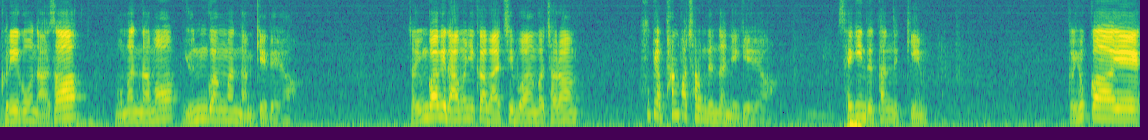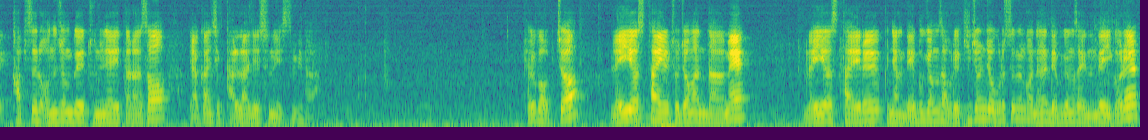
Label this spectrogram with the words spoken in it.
그리고 나서 뭐만 남어 윤곽만 남게 돼요. 자, 윤곽이 남으니까 마치 뭐한 것처럼 후벼 판 것처럼 된다는 얘기예요. 색인 듯한 느낌. 그 효과의 값을 어느 정도에 두느냐에 따라서 약간씩 달라질 수는 있습니다. 별거 없죠? 레이어 스타일 조정한 다음에 레이어 스타일을 그냥 내부 경사 우리가 기존적으로 쓰는 거는 내부 경사였는데 이거를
